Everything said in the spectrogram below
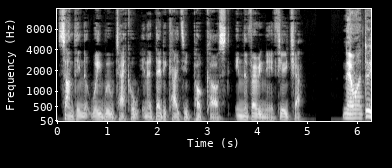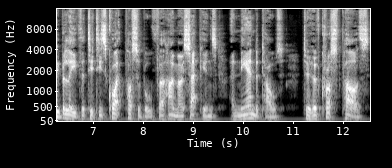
something that we will tackle in a dedicated podcast in the very near future. Now, I do believe that it is quite possible for Homo sapiens and Neanderthals to have crossed paths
